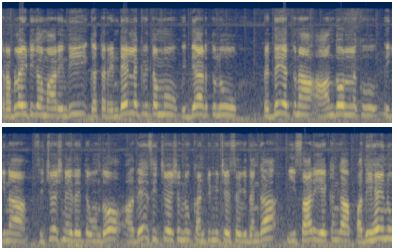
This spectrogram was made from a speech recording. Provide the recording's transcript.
ట్రబుల్ ఐటీగా మారింది. గత రెండేళ్ళ క్రితము విద్యార్థులు పెద్ద ఎత్తున ఆందోళనకు దిగిన సిచ్యువేషన్ ఏదైతే ఉందో అదే సిచ్యువేషన్ను కంటిన్యూ చేసే విధంగా ఈసారి ఏకంగా పదిహేను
